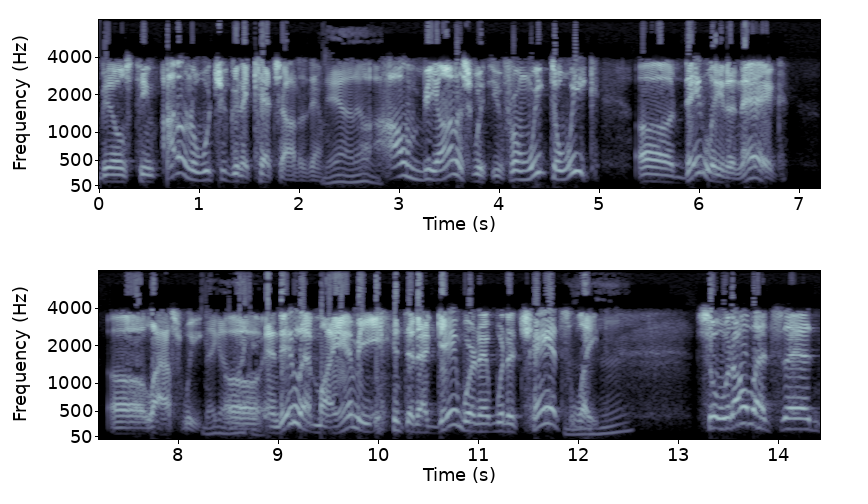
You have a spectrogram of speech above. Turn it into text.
Bills team, I don't know what you're going to catch out of them. Yeah, I know. I'll be honest with you. From week to week, uh, they laid an egg uh, last week, uh, and they let Miami into that game where they with a chance mm-hmm. late. So, with all that said,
